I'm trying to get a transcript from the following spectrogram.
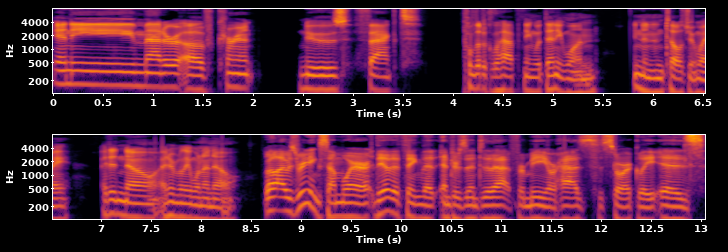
any matter of current news, fact, political happening with anyone in an intelligent way. I didn't know. I didn't really want to know. Well, I was reading somewhere. The other thing that enters into that for me, or has historically, is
